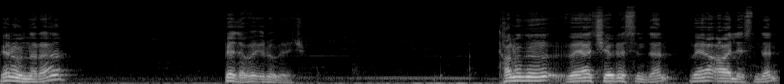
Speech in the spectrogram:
Ben onlara bedava ürün vereceğim. Tanıdığı veya çevresinden veya ailesinden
